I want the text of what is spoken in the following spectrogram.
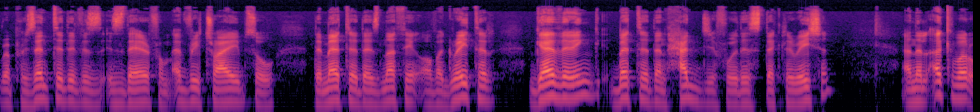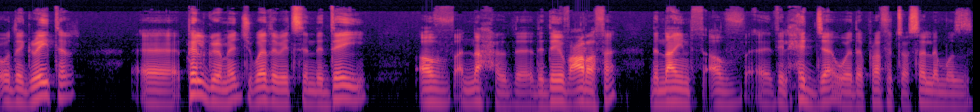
representative is, is there from every tribe. So the matter, there's nothing of a greater gathering better than Hajj for this declaration. And Al Akbar or the greater uh, pilgrimage, whether it's in the day of Al Nahr, the, the day of Arafah, the ninth of uh, Hijjah, where the Prophet ﷺ was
